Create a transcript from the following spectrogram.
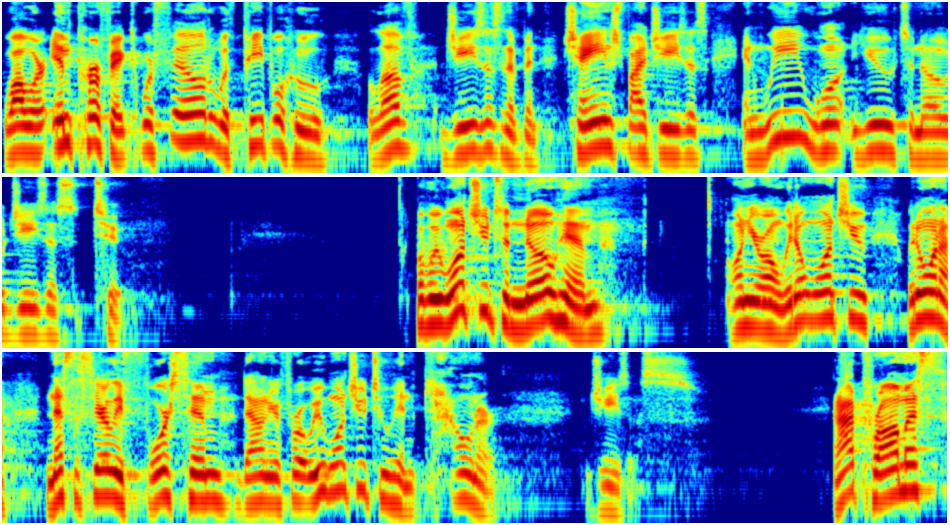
while we're imperfect, we're filled with people who love Jesus and have been changed by Jesus, and we want you to know Jesus too. But we want you to know him on your own. We don't want you, we don't want to necessarily force him down your throat. We want you to encounter Jesus. And I promise,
